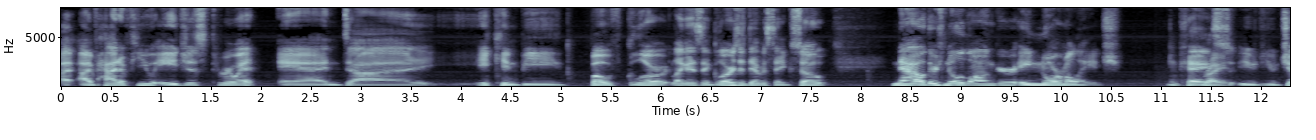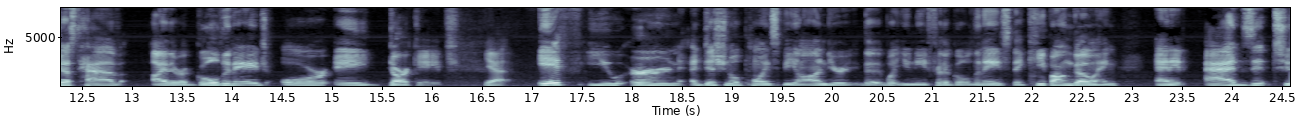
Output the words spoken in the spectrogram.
I, I've had a few ages through it, and uh, it can be both glory. like I said, glorious and devastating. So now there's no longer a normal age. Okay, Right. so you you just have either a golden age or a dark age Yeah. If you earn additional points beyond your the, what you need for the golden age they keep on going and it adds it to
